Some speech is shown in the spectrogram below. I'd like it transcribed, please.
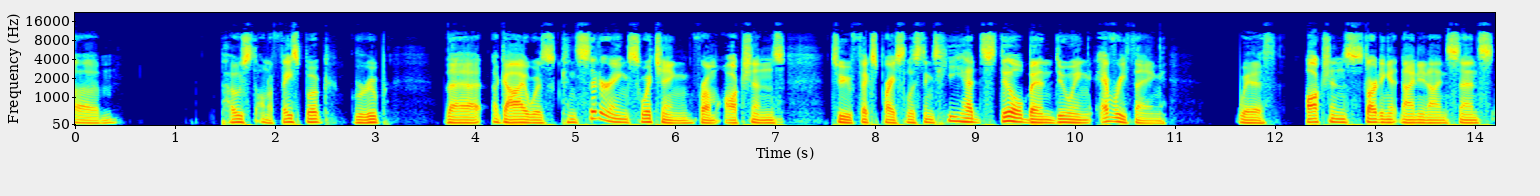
um, post on a Facebook group that a guy was considering switching from auctions to fixed price listings. He had still been doing everything with auctions starting at 99 cents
